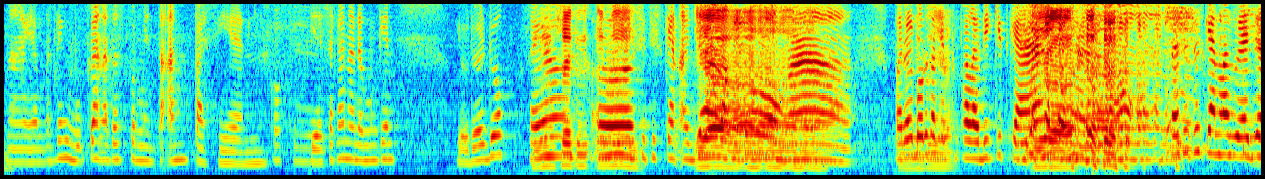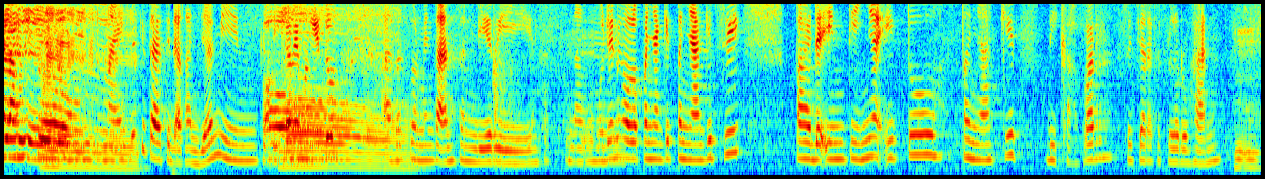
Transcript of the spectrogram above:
Nah yang penting bukan atas permintaan pasien. Oke. Biasa kan ada mungkin ya udah dok saya, Hmm, saya ini. CT scan aja Ya. langsung. Nah padahal baru sakit ya. kepala dikit kan. Iya. saya CT scan lagu aja Iya, iya, langsung. iya, iya, iya, Nah itu kita tidak akan jamin ketika Oh. memang itu atas permintaan sendiri. Nah kemudian kalau penyakit-penyakit sih pada intinya itu penyakit di cover secara keseluruhan Mm-mm.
